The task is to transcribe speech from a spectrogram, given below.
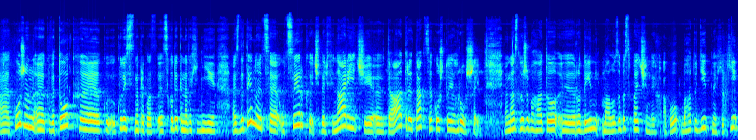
е, кожен е, квиток е, ку- кудись, наприклад, е, сходити на вихідні з дитиною, це у цирк, чи дельфінарій, чи е, театри, так, це коштує грошей. У нас дуже багато е, родин малозабезпечених або багатодітних, які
